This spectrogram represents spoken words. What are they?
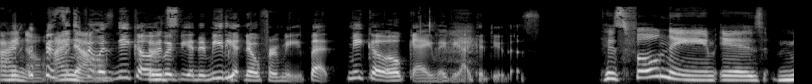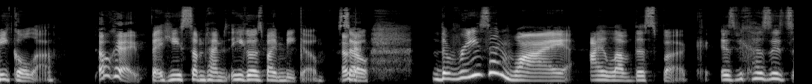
I know, I know. If it was Nico, it would be an immediate no for me. But Miko, okay, maybe I could do this. His full name is Mikola. Okay. But he sometimes he goes by Miko. Okay. So the reason why I love this book is because it's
